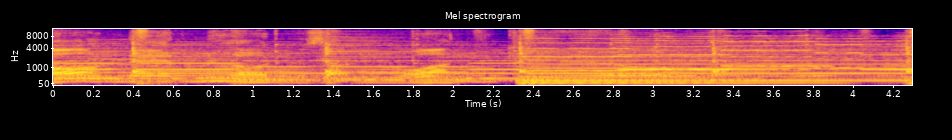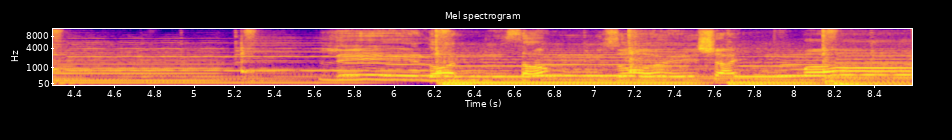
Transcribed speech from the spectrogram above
Cho nên hơn giận oán kiều. Lý luận xong rồi trách móc.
